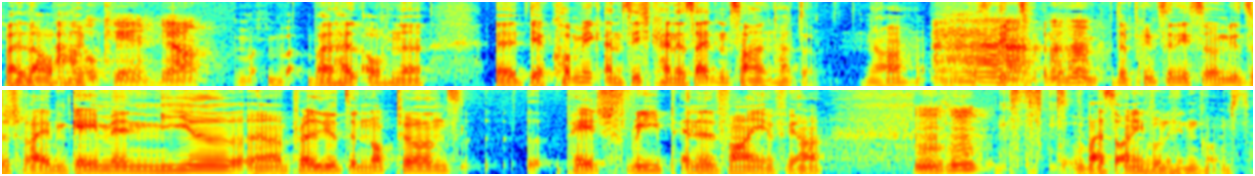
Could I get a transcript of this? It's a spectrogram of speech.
Weil da auch Ah, eine, okay, ja. weil halt auch eine, äh, der Comic an sich keine Seitenzahlen hatte. Ja, Ah, aha. da bringt es ja nichts irgendwie zu schreiben. Gaiman, Neil, äh, Prelude and Nocturnes, äh, Page 3, Panel 5, ja. Mhm. Du weißt auch nicht, wo du hinkommst.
